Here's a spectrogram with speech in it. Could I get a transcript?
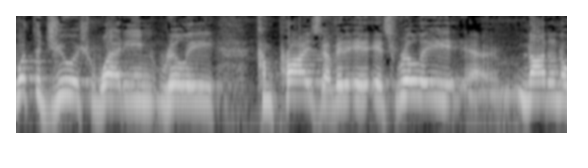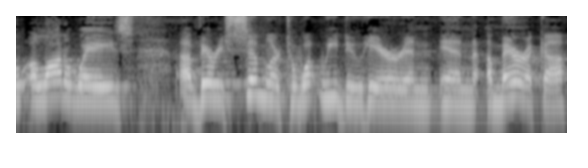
what the Jewish wedding really comprised of. It, it's really uh, not in a, a, lot of ways uh, very similar to what we do here in, in America,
